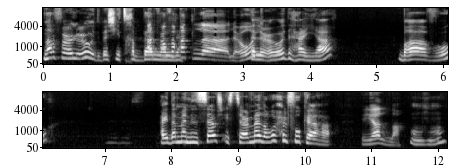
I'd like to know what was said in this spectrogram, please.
نرفع العود باش يتخبى ارفعوا ال- فقط ال- العود. العود هيا. برافو. أيضا ما ننساوش استعمال روح الفكاهة. يلا. مهم.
